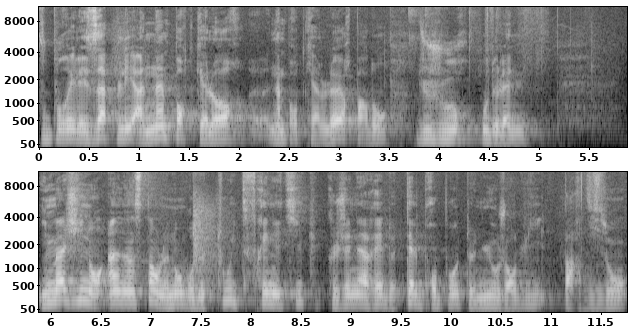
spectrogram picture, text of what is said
Vous pourrez les appeler à n'importe quelle heure, pardon, du jour ou de la nuit. Imaginons un instant le nombre de tweets frénétiques que généreraient de tels propos tenus aujourd'hui par, disons,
